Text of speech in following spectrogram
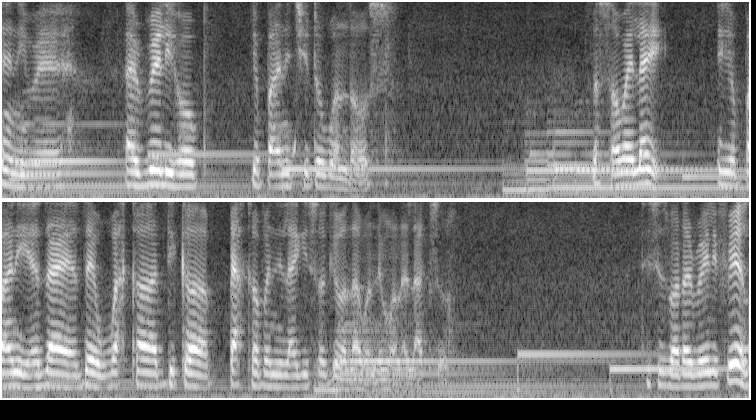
एनिवे आई रियली होप यो पानी छिटो बन्द होस् र सबैलाई यो पानी हेर्दा हेर्दै वाक्क दिक्क प्याक्क पनि लागिसक्यो होला भन्ने मलाई लाग्छ this is what I really feel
